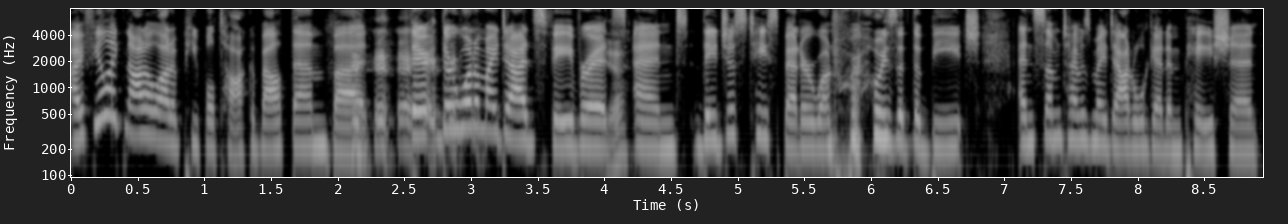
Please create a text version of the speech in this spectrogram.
I feel like not a lot of people talk about them, but they're they're one of my dad's favorites, Yeah. and they just taste better when we're always at the beach. And sometimes my dad will get impatient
